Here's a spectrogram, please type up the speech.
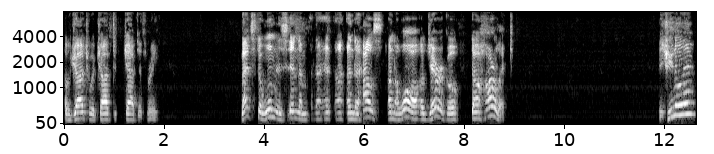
of Joshua chapter, chapter 3. That's the woman in the in the house on the wall of Jericho, the harlot. Did you know that?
